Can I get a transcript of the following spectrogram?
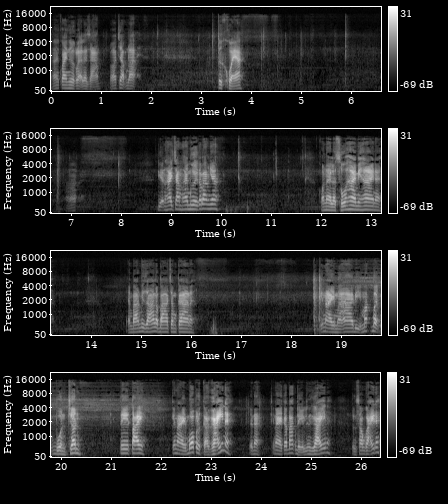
Đấy, quay ngược lại là giảm. Đó chậm lại. Cực khỏe. Điện 220 các bác nhé con này là số 22 này. Em bán với giá là 300k này. Cái này mà ai bị mắc bệnh buồn chân tê tay cái này bóp được cả gáy này. Đây này cái này các bác để lên gáy này đằng sau gáy đấy.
